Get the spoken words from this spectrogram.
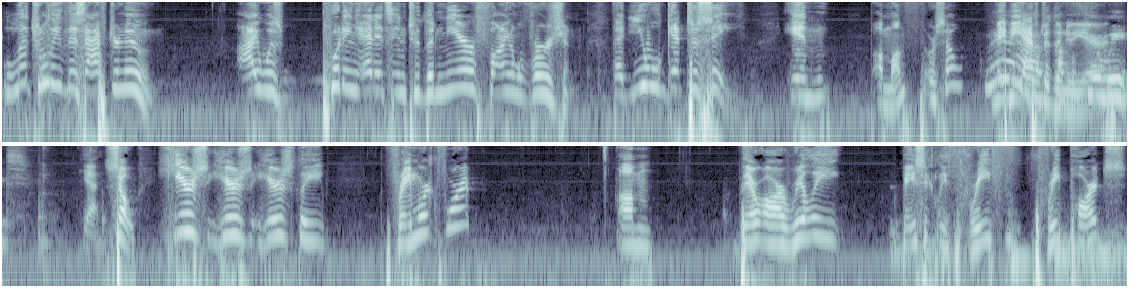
literally this afternoon, I was putting edits into the near final version that you will get to see in a month or so, maybe after the a new few year. weeks. Yeah. So here's here's here's the framework for it. Um, there are really basically three three parts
